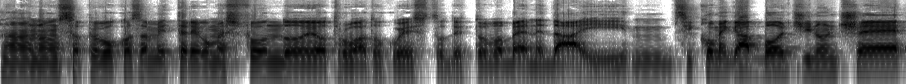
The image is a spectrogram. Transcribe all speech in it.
No, non sapevo cosa mettere come sfondo e ho trovato questo. Ho detto va bene, dai, mm, siccome Gabbo oggi non c'è,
